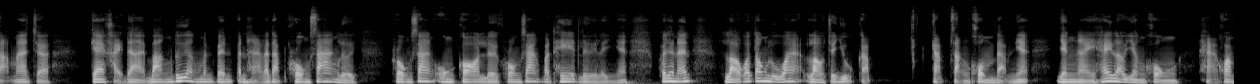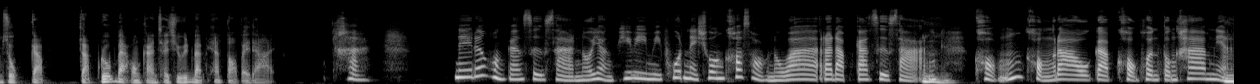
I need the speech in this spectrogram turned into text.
สามารถจะแก้ไขได้บางเรื่องมันเป็นปัญหาระดับโครงสร้างเลย โครงสร้างองค์กรเลยโครงสร้างประเทศเลยอะไรอย่างเงี้ยเพราะฉะนั้นเราก็ต้องรู้ว่าเราจะอยู่กับกับสังคมแบบเนี้ยยังไงให้เรายังคงหาความสุขกับกับรูปแบบของการใช้ชีวิตแบบเนี้ยต่อไปได้ ค่ะ ในเรื่องของการสื่อสารเนาะอย่างพี่วีมีพูดในช่วงข้อสองเนอะว่า ระดับการสื่อสารอืมของของเรากับของคนตรงข้ามเนี่ยอื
